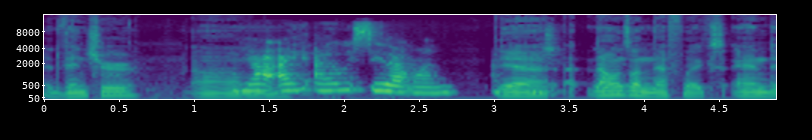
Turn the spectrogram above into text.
Adventure. Um, yeah, I, I always see that one. yeah, that one's on Netflix, and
